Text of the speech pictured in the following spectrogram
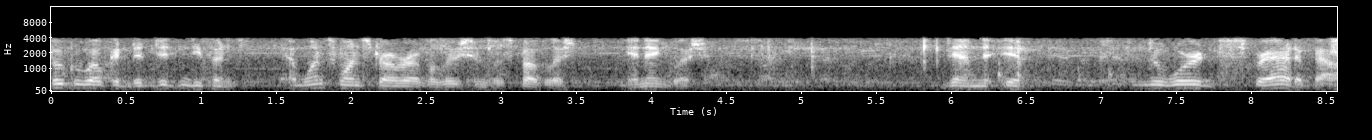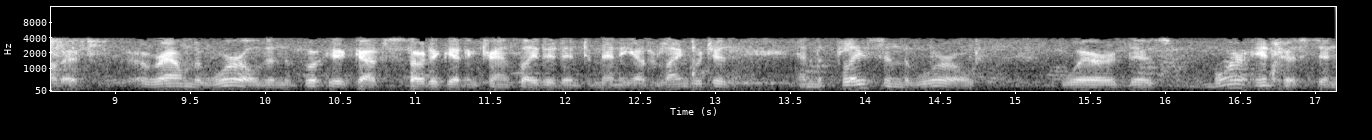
Fukuoka did, didn't even. Once One Straw Revolution was published in English, then it the word spread about it around the world, and the book it got started getting translated into many other languages. And the place in the world where there's more interest in,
